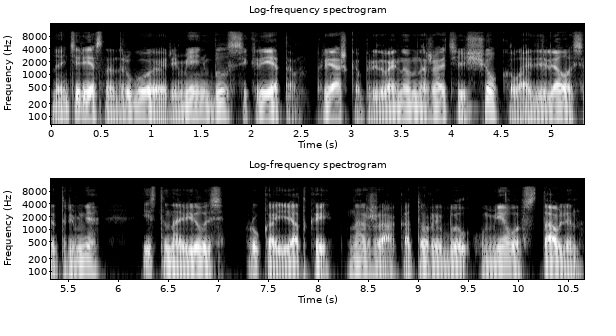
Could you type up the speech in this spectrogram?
Но интересно, другое, ремень был секретом. Пряжка при двойном нажатии щелкала, отделялась от ремня и становилась рукояткой ножа, который был умело вставлен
